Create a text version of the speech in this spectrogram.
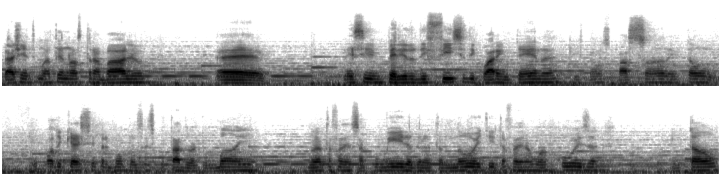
para a gente manter nosso trabalho é, nesse período difícil de quarentena que estamos passando. Então, o podcast sempre é bom para você escutar durante o banho, durante a fazendo essa comida, durante a noite, está fazendo alguma coisa. Então,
